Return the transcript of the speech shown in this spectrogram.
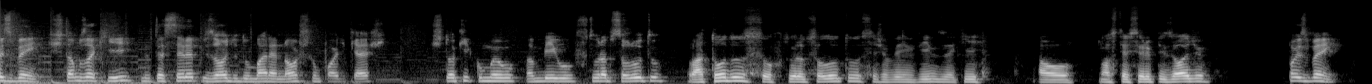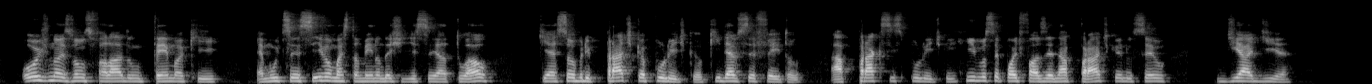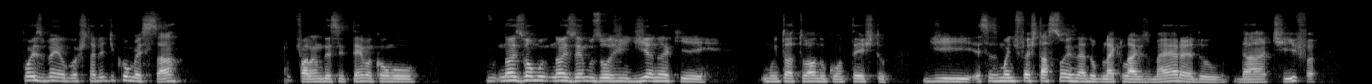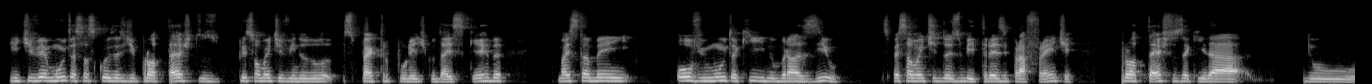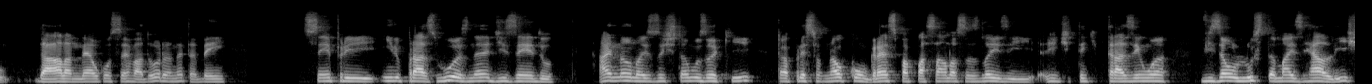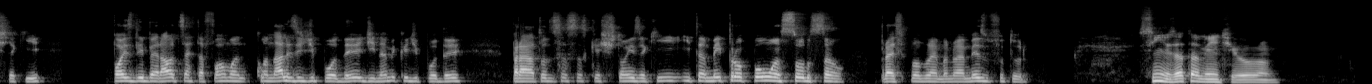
Pois bem, estamos aqui no terceiro episódio do Mare Nostrum Podcast. Estou aqui com meu amigo Futuro Absoluto. Olá a todos, sou o Futuro Absoluto, sejam bem-vindos aqui ao nosso terceiro episódio. Pois bem, hoje nós vamos falar de um tema que é muito sensível, mas também não deixa de ser atual, que é sobre prática política, o que deve ser feito, a praxis política, o que você pode fazer na prática e no seu dia a dia. Pois bem, eu gostaria de começar falando desse tema como nós vamos nós vemos hoje em dia, né, que muito atual no contexto de essas manifestações, né, do Black Lives Matter, do da Antifa. A gente vê muito essas coisas de protestos, principalmente vindo do espectro político da esquerda, mas também houve muito aqui no Brasil, especialmente de 2013 para frente, protestos aqui da do da ala neoconservadora, né, também sempre indo para as ruas, né, dizendo: "Ah, não, nós estamos aqui para pressionar o Congresso para passar nossas leis e a gente tem que trazer uma visão lúcida mais realista aqui, pós-liberal de certa forma, com análise de poder, dinâmica de poder para todas essas questões aqui e também propor uma solução para esse problema, não é mesmo, futuro? Sim, exatamente. O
